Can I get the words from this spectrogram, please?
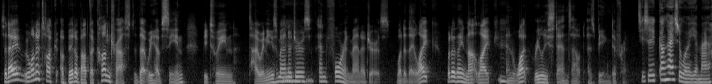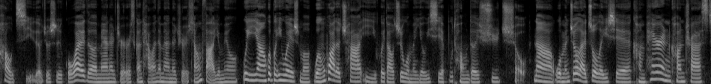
Today, we want to talk a bit about the contrast that we have seen between Taiwanese managers mm. and foreign managers. What do they like? What do they not like? Mm. And what really stands out as being different? 其实刚开始我也蛮好奇的，就是国外的 managers 跟台湾的 manager 想法有没有不一样？会不会因为什么文化的差异，会导致我们有一些不同的需求？那我们就来做了一些 compare and contrast，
